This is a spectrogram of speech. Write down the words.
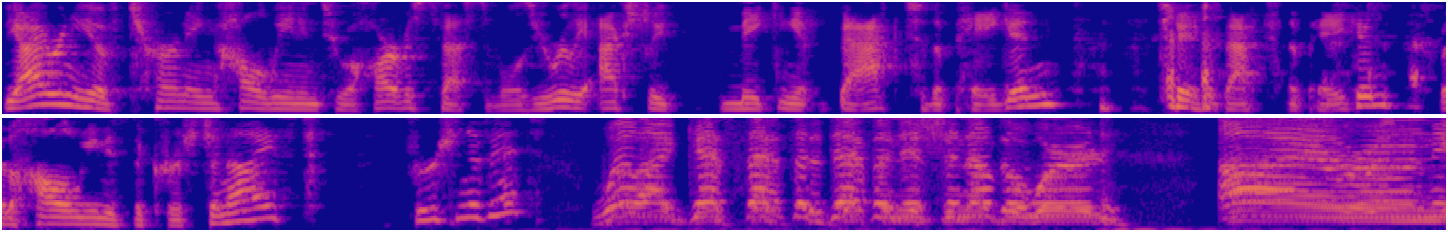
the irony of turning Halloween into a harvest festival is you're really actually making it back to the pagan, taking it back to the pagan, where the Halloween is the Christianized version of it. Well, I guess that's the definition of the word irony.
